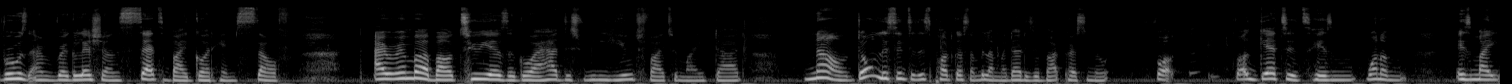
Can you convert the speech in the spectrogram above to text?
rules and regulations set by God Himself. I remember about two years ago, I had this really huge fight with my dad. Now, don't listen to this podcast and be like, my dad is a bad person. No, for, forget it. He's one of is my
